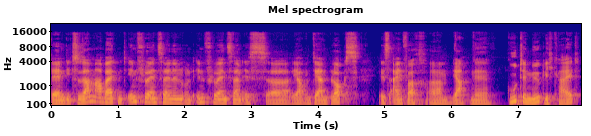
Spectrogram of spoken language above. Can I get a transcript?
Denn die Zusammenarbeit mit Influencerinnen und Influencern ist äh, ja und deren Blogs ist einfach ähm, ja eine gute Möglichkeit.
